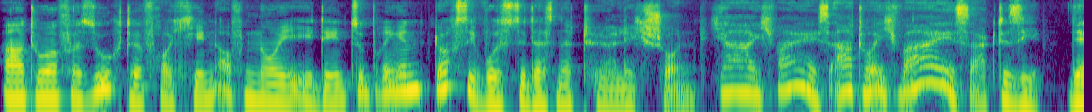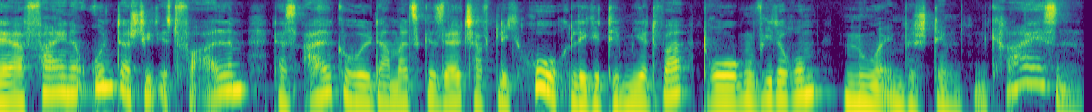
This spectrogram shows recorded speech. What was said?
Arthur versuchte, Frau Chin auf neue Ideen zu bringen, doch sie wusste das natürlich schon. Ja, ich weiß, Arthur, ich weiß, sagte sie. Der feine Unterschied ist vor allem, dass Alkohol damals gesellschaftlich hoch legitimiert war, Drogen wiederum nur in bestimmten Kreisen.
